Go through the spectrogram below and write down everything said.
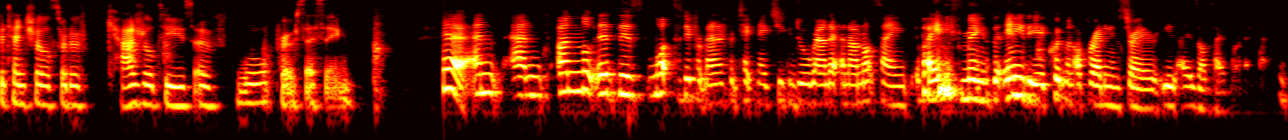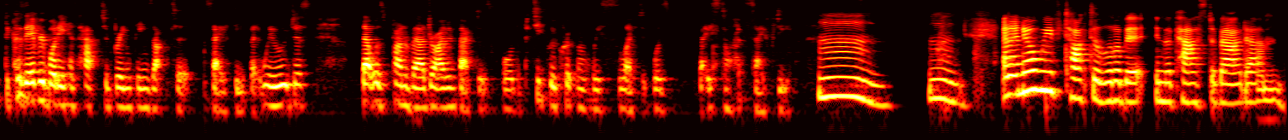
potential sort of casualties of wool processing. Yeah, and and look, there's lots of different management techniques you can do around it. And I'm not saying by any means that any of the equipment operating in Australia is, is unsafe, because everybody has had to bring things up to safety. But we were just that was one of our driving factors for the particular equipment we selected was based on its safety. Mm. Mm. And I know we've talked a little bit in the past about um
